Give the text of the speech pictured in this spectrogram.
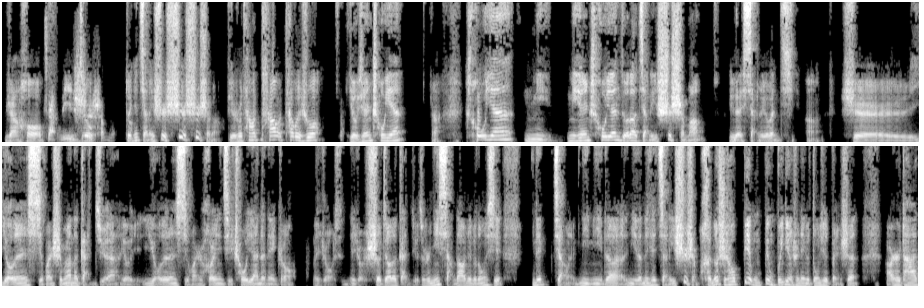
然后奖励是什么？对，你奖励是是是什么？比如说，他他他会说，有些人抽烟啊，抽烟，你那些人抽烟得到奖励是什么？你得想这个问题啊。是有的人喜欢什么样的感觉？有有的人喜欢是和人一起抽烟的那种那种那种社交的感觉。就是你想到这个东西。你得奖你你的你的那些奖励是什么？很多时候并并不一定是那个东西本身，而是他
